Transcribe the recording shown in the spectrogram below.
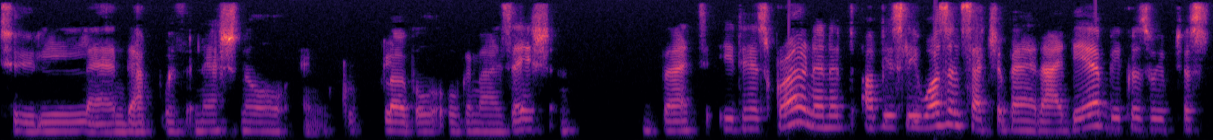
to land up with a national and global organization. But it has grown and it obviously wasn't such a bad idea because we've just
